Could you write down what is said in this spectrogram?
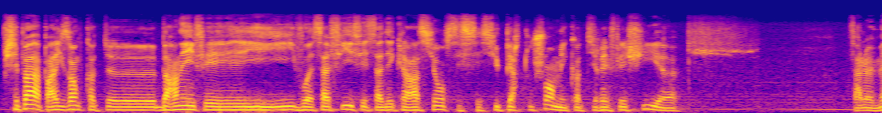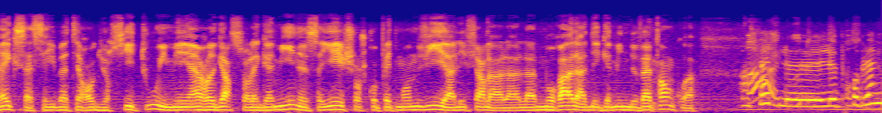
Je sais pas, par exemple, quand euh, Barney il fait, il, il voit sa fille, il fait sa déclaration, c'est super touchant, mais quand il réfléchit, euh, enfin le mec, c'est un célibataire endurci et tout, il met un regard sur la gamine, ça y est, il change complètement de vie, aller faire la, la, la morale à des gamines de 20 ans, quoi. En Ah, fait, écoute, le, problème,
